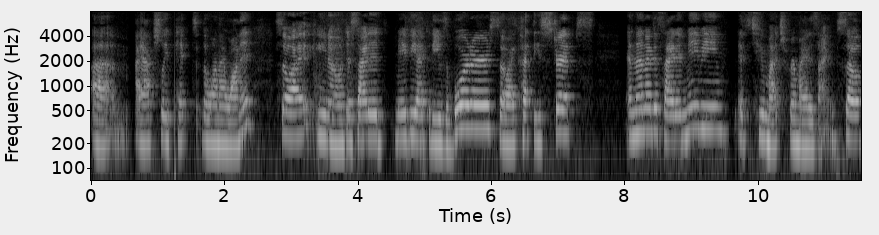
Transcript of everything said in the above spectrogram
um, I actually picked the one I wanted. So I, you know, decided maybe I could use a border, so I cut these strips. And then I decided maybe it's too much for my design. So,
